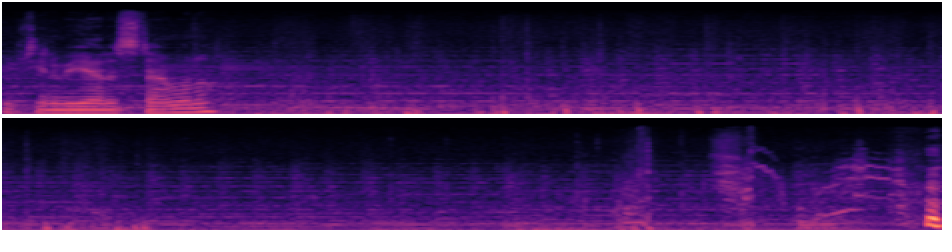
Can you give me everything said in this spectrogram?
He's gonna be out of stamina.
